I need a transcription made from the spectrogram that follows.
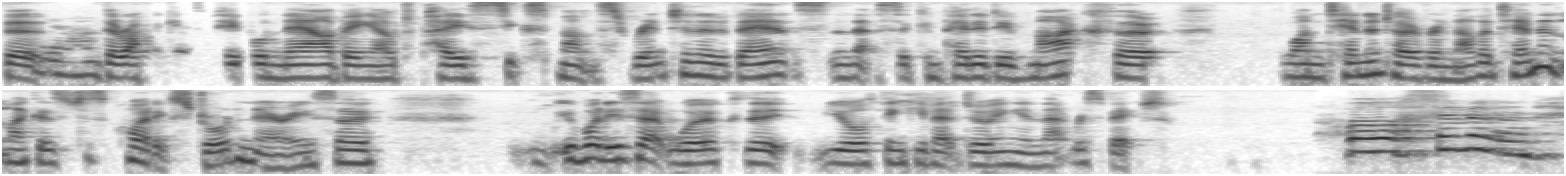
that yeah. they're up against people now being able to pay six months rent in advance, and that's a competitive mark for one tenant over another tenant. Like it's just quite extraordinary. So what is that work that you're thinking about doing in that respect? Well, seven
